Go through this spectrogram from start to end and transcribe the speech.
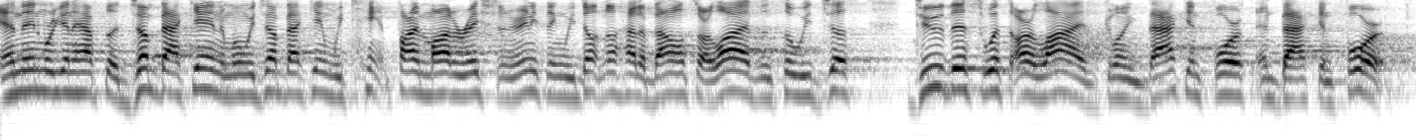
and then we're going to have to jump back in. And when we jump back in, we can't find moderation or anything. We don't know how to balance our lives. And so we just do this with our lives, going back and forth and back and forth.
